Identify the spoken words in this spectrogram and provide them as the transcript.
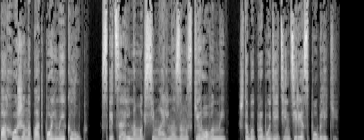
Похоже на подпольный клуб, специально максимально замаскированный, чтобы пробудить интерес публики.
